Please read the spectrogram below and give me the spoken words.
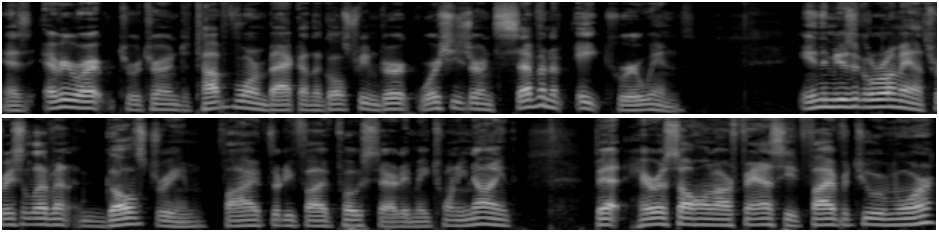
and has every right to return to top form back on the Gulfstream Dirt, where she's earned seven of eight career wins. In the musical romance, race 11, Gulfstream, 535 post Saturday, May 29th. Bet Harrisall in our fantasy at 5 or 2 or more.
